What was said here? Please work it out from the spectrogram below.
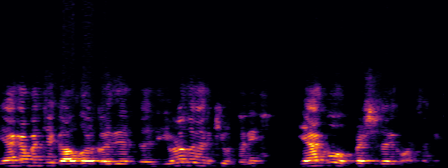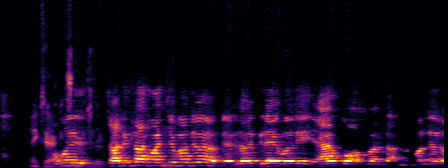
यहाँका मान्छे गाउँ घर गइदिए एउटा कुरा के हुन्छ नि यहाँको प्रेसर चाहिँ घट्छ कि? अब चालिस लाख मान्छे मात्रै धेरैजना बिरायो भने यहाँको अस्पताल धान्नु पर्ने र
